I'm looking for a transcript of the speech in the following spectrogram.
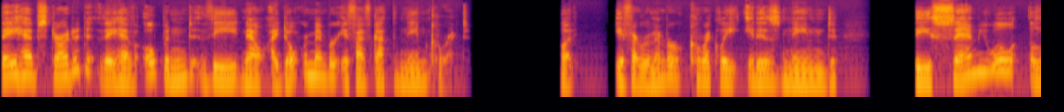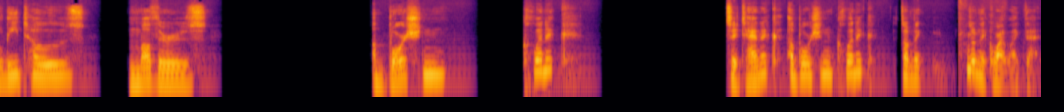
they have started, they have opened the. Now, I don't remember if I've got the name correct, but if I remember correctly, it is named the Samuel Alito's Mother's Abortion Clinic, Satanic Abortion Clinic, something, something quite like that.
